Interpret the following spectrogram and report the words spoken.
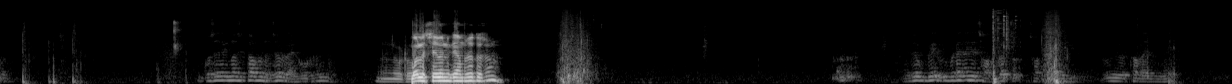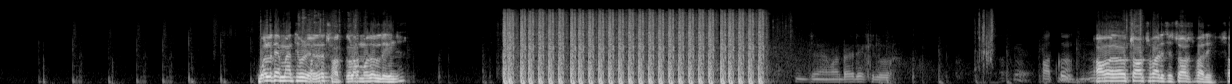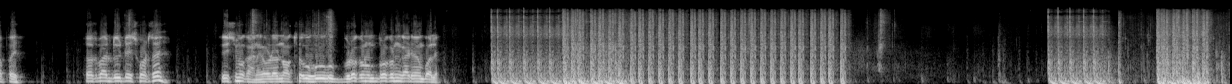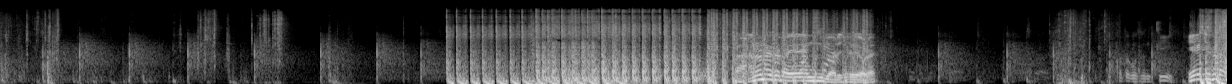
बोले सेभेन क्याम्प छ। छ यो बे- उबाट चाहिँ छतमा छतमा उयो चलाइदिँदै बल्ल त्यहाँ माथिबाट हेर्दा छतको ला मजाले देखिन्छ अब चर्च पारी छ चर्च पारी सबै चर्च पारी दुइटा स्पोर्ट छ है त्यो स्मोक हानेको एउटा नक्छ ऊ ब्रोकन ब्रोकन गाडीमा बले हान न केटा यहाँ मुनि झरिसक्यो एउटा कता कसो ती यहाँ चाहिँ केटा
